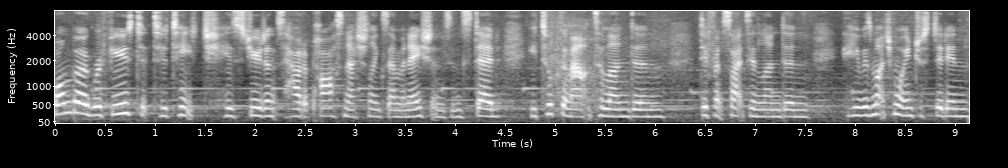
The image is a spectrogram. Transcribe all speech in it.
Bomberg refused to, to, teach his students how to pass national examinations. Instead, he took them out to London, different sites in London. He was much more interested in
